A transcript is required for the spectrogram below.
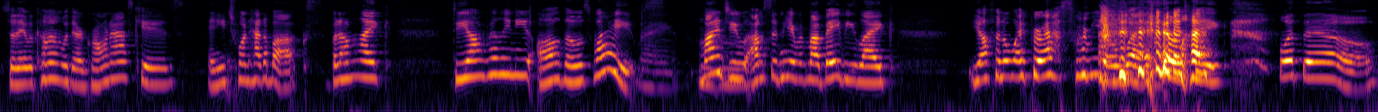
So they would come in with their grown ass kids, and each one had a box. But I'm like, do y'all really need all those wipes? Right. Mind you, Mhm. I'm sitting here with my baby, like, y'all finna wipe her ass for me or what? like, what the hell?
